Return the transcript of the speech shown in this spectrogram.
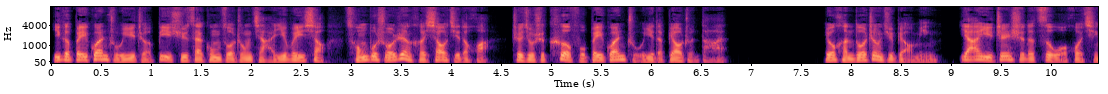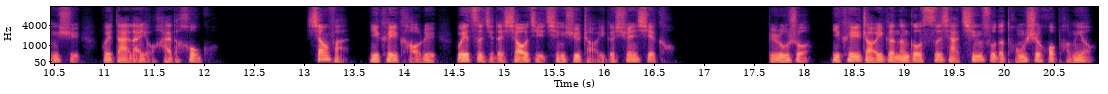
一个悲观主义者必须在工作中假意微笑，从不说任何消极的话，这就是克服悲观主义的标准答案。有很多证据表明，压抑真实的自我或情绪会带来有害的后果。相反，你可以考虑为自己的消极情绪找一个宣泄口，比如说，你可以找一个能够私下倾诉的同事或朋友，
